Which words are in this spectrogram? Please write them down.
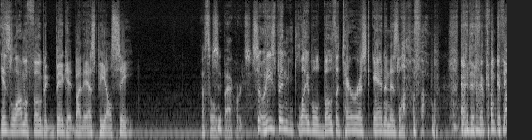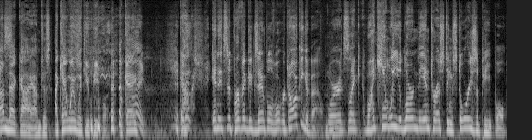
Islamophobic bigot by the SPLC. That's a little backwards. So he's been labeled both a terrorist and an Islamophobe by different companies. If I'm that guy, I'm just I can't win with you people. Okay. right. And, it, and it's a perfect example of what we're talking about, where it's like, why can't we learn the interesting stories of people?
